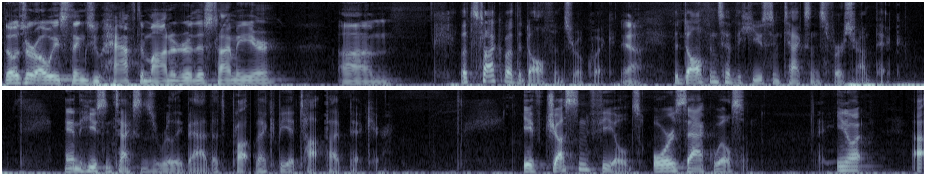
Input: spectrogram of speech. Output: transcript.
those are always things you have to monitor this time of year. Um, Let's talk about the Dolphins real quick. yeah. The Dolphins have the Houston Texans first round pick. And the Houston Texans are really bad. That's pro- that could be a top 5 pick here. If Justin Fields or Zach Wilson, you know what? I,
